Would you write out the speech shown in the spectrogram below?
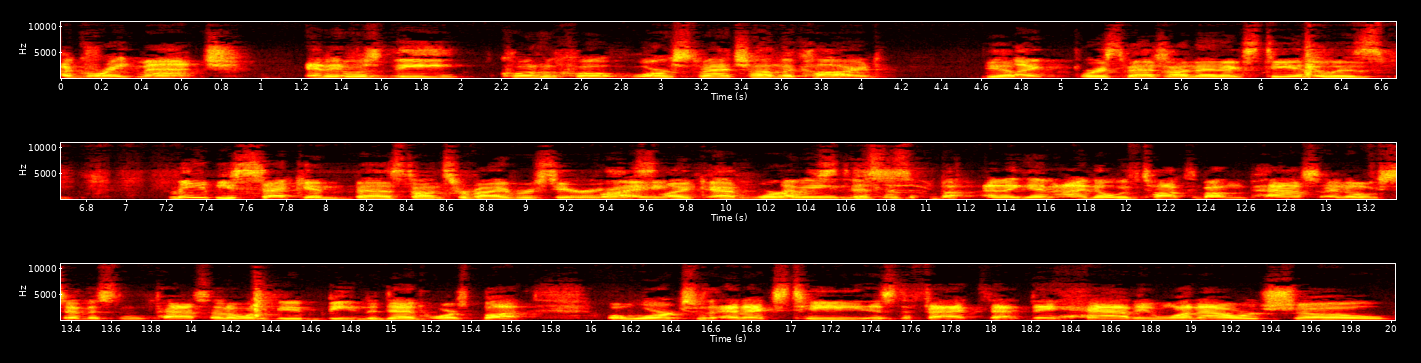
a great match, and it was the quote unquote worst match on the card. Yep. Like- worst match on NXT, and it was maybe second best on Survivor Series. Right. Like at worst. I mean, this is, but and again, I know we've talked about in the past. I know we've said this in the past. I don't want to be beating a dead horse, but what works with NXT is the fact that they have a one-hour show,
